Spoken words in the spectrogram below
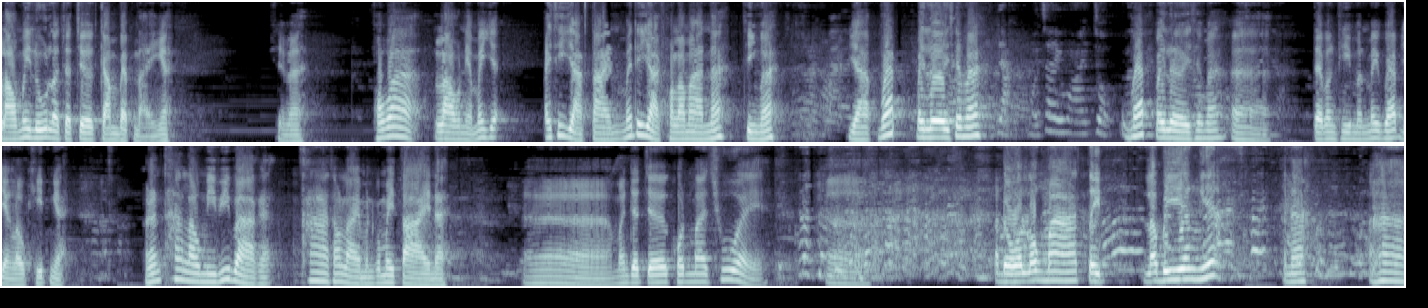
เราไม่รู้เราจะเจอกรรมแบบไหนไงใช่ไหมเพราะว่าเราเนี่ยไม่อยากไอ้ที่อยากตายไม่ได้อยากทรมานนะจริงไหมอยากแวบไปเลยใช่ไหมอยากหัวใจวายจบแวบไปเลยใช่ไหมอ่าแต่บางทีมันไม่แวบอย่างเราคิดไงเพราะฉะนั้นถ้าเรามีวิบากอะค่าเท่าไหร่มันก็ไม่ตายนะอ่า มันจะเจอคนมาช่วยอ่ากระโดดลงมาติดระเบียงเงี้ยนะอ่า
